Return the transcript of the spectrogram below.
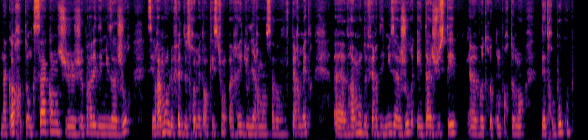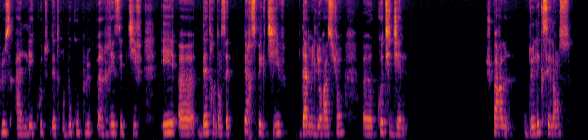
D'accord? Donc ça, quand je, parlais des mises à jour, c'est vraiment le fait de se remettre en question régulièrement. Ça va vous permettre euh, vraiment de faire des mises à jour et d'ajuster euh, votre comportement, d'être beaucoup plus à l'écoute, d'être beaucoup plus réceptif et euh, d'être dans cette perspective d'amélioration quotidienne. Je parle de l'excellence,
